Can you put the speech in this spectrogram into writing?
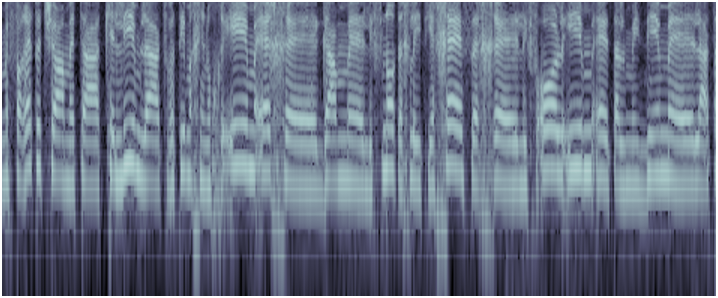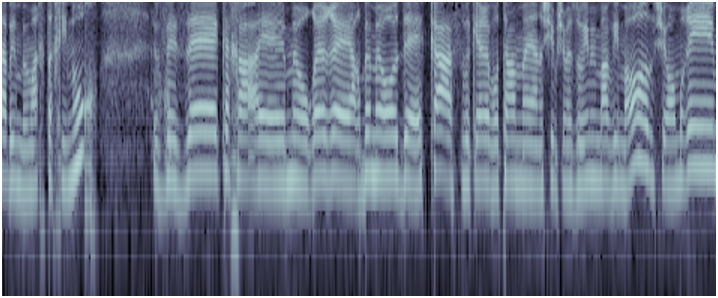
מפרטת שם את הכלים לצוותים החינוכיים, איך גם לפנות, איך להתייחס, איך לפעול עם תלמידים להט"בים במערכת החינוך. וזה ככה אה, מעורר אה, הרבה מאוד אה, כעס בקרב אותם אנשים שמזוהים עם אבי מעוז, שאומרים,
